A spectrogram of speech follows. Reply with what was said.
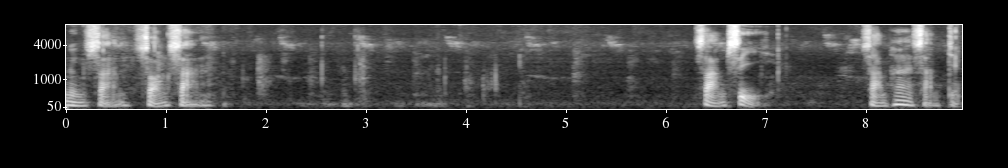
หนึ่งสามสองสามสามสี่ สามห้าสามเจ็ด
